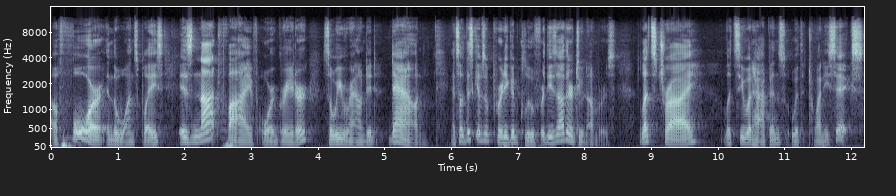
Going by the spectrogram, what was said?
A 4 in the ones place is not 5 or greater, so we rounded down. And so this gives a pretty good clue for these other two numbers. Let's try, let's see what happens with 26.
